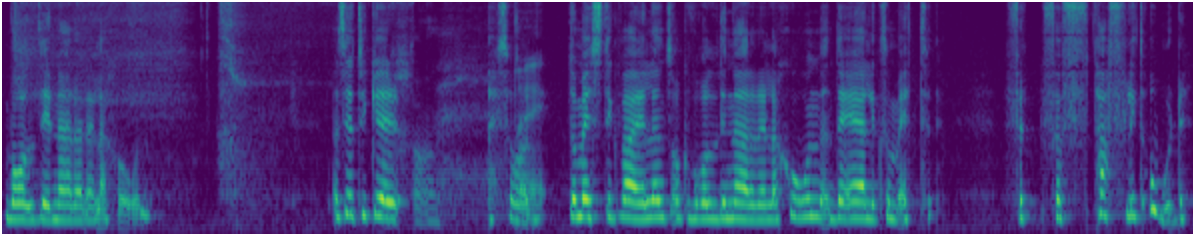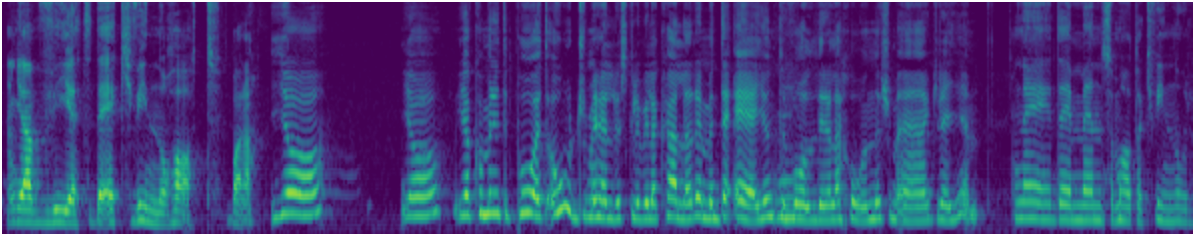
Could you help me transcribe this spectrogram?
våld i nära relation. Alltså jag tycker så, Nej. Domestic violence och våld i nära relation det är liksom ett för, taffligt ord. Jag vet, det är kvinnohat bara. Ja, ja, jag kommer inte på ett ord som jag hellre skulle vilja kalla det men det är ju inte våld i relationer som är grejen. Nej, det är män som hatar kvinnor.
